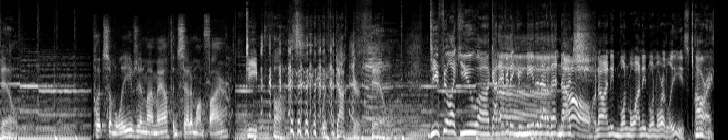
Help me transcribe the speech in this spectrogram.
Phil. Put some leaves in my mouth and set them on fire. Deep thoughts with Dr. Phil. Do you feel like you uh, got everything you needed out of that nudge? no no i need one more i need one more at least All right.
